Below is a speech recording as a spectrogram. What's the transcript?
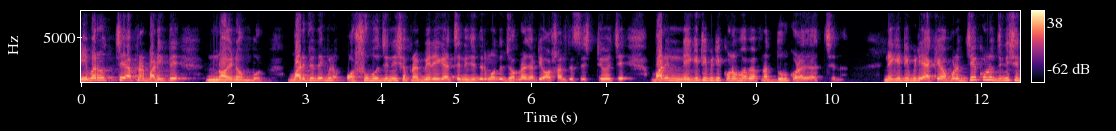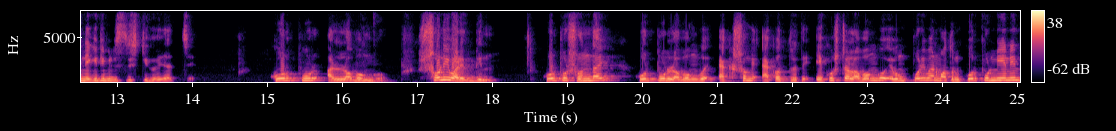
এবার হচ্ছে আপনার বাড়িতে নয় নম্বর। বাড়িতে দেখবেন অশুভ জিনিস আপনার বেড়ে গেছে, নিজেদের মধ্যে ঝগড়াঝাটি, অশান্তি সৃষ্টি হয়েছে। বাড়ির নেগেটিভিটি কোনোভাবে আপনার দূর করা যাচ্ছে না। নেগেটিভিটি একে অপরের যে কোনো জিনিসের নেগেটিভিটি সৃষ্টি হয়ে যাচ্ছে। কর্পূর আর লবঙ্গ। শনিবারের দিন, কর্পূর সন্ধ্যায় কর্পূর লবঙ্গ একসঙ্গে একত্রিত। একুশটা লবঙ্গ এবং পরিমাণ মতন কর্পূর নিয়ে নিন।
